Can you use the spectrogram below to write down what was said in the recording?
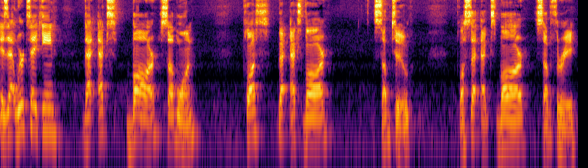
is that we're taking that x bar sub 1 plus that x bar sub 2 plus that x bar sub 3.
